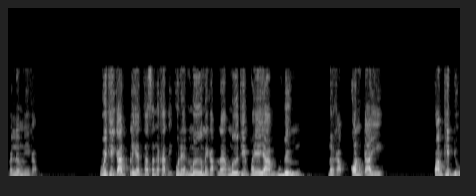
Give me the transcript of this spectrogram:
เป็นเรื่องนี้ครับ วิธีการเปลี่ยนทัศนคติคุณเห็นมือไหมครับนะมือที่พยายามดึงนะครับกลไกความคิดอยู่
